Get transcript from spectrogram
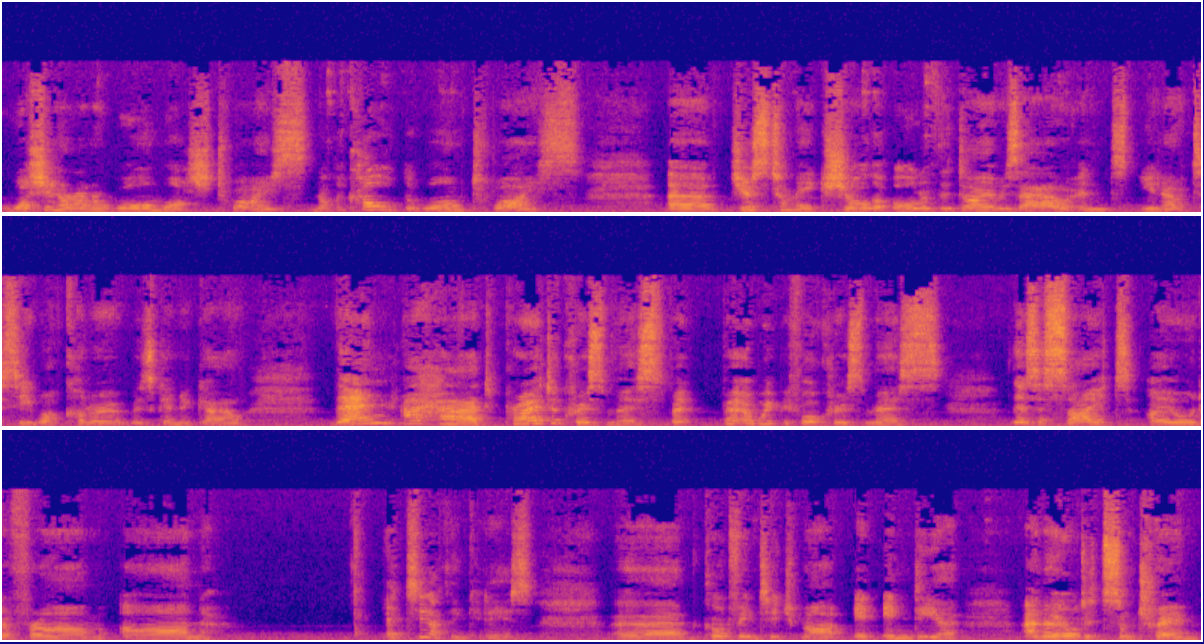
washing her on a warm wash twice, not the cold, the warm twice, um, just to make sure that all of the dye was out and, you know, to see what colour it was going to go. Then I had, prior to Christmas, but about a week before Christmas, there's a site I order from on Etsy, I think it is, um, called Vintage Mart in India, and I ordered some trim.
